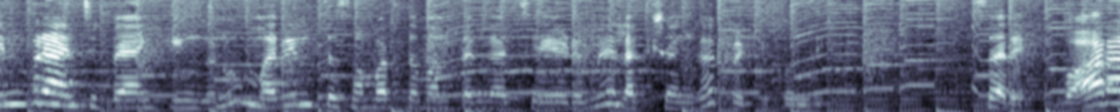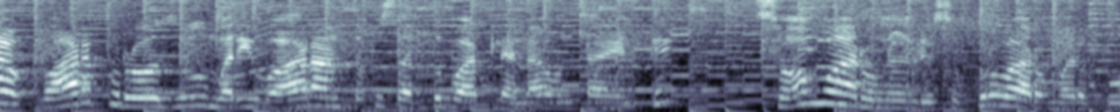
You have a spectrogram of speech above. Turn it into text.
ఇన్ బ్రాంచ్ బ్యాంకింగ్ను మరింత సమర్థవంతంగా చేయడమే లక్ష్యంగా పెట్టుకుంది. సరే వార వారపు రోజు మరియు వారాంతపు సర్దుబాట్లు ఎలా ఉంటాయంటే సోమవారం నుండి శుక్రవారం వరకు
